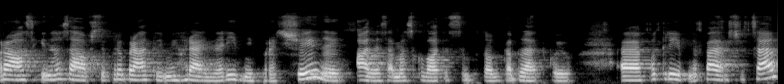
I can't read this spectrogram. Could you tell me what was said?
раз і назавжди прибрати мігрень на рівні причини, а не замаскувати симптом таблеткою, е, потрібно перше це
